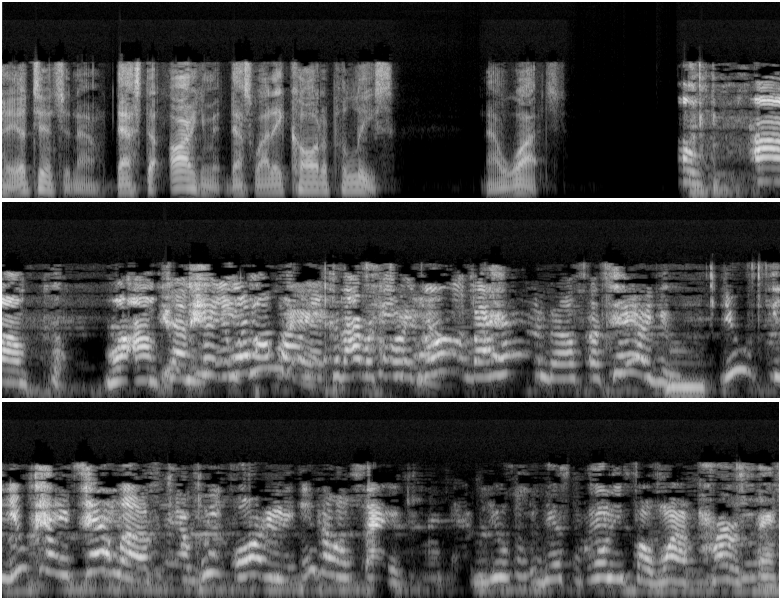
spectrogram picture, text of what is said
Pay attention now. That's the argument. That's why they call the police. Now watch. Oh, um. Well, I'm telling you, can't and what my do phone that. is because I And the recorded behind us will tell you. You you can't tell us that we ordered it. It don't say you this only for one person.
